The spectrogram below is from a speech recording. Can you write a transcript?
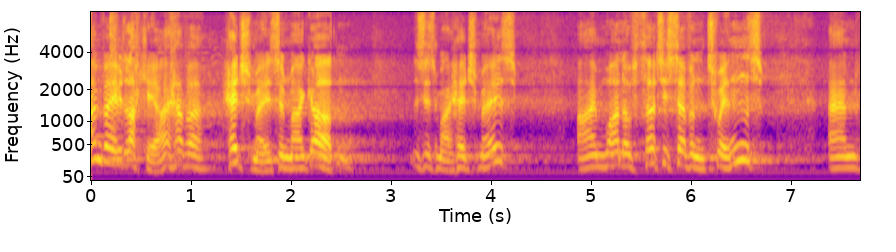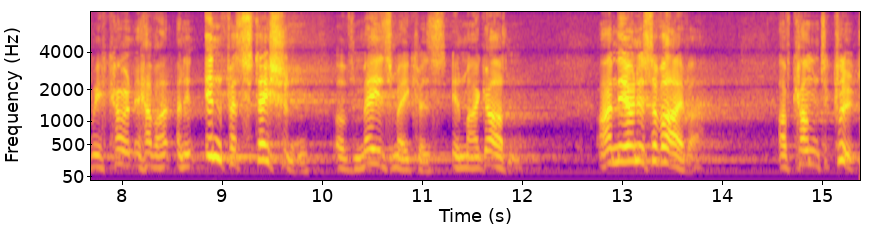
I'm very lucky. I have a hedge maze in my garden. This is my hedge maze. I'm one of 37 twins, and we currently have a, an infestation of maze makers in my garden. I'm the only survivor. I've come to Cluj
